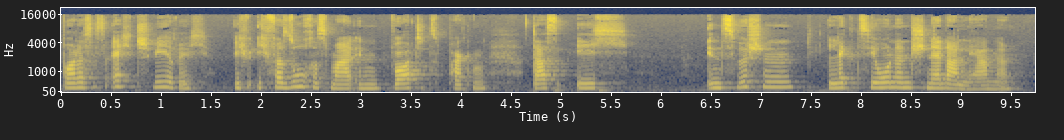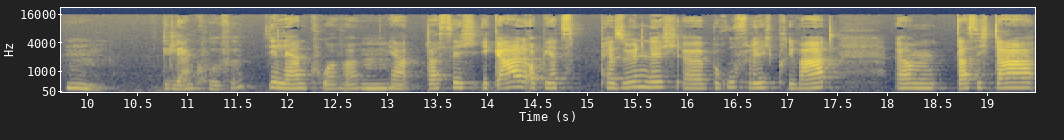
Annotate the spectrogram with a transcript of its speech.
boah, das ist echt schwierig. Ich, ich versuche es mal in Worte zu packen, dass ich inzwischen Lektionen schneller lerne. Hm. Die Lernkurve? Die Lernkurve, mhm. ja. Dass ich, egal ob jetzt persönlich, äh, beruflich, privat, ähm, dass ich da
